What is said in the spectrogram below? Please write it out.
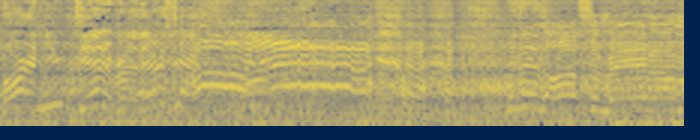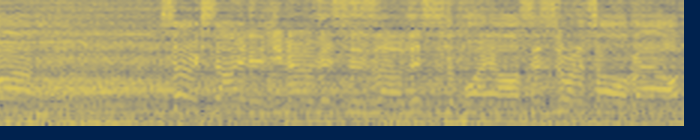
Martin, you did it, bro. There's that. Oh, yeah! this is awesome, man. I'm uh, so excited. You know, this is uh, this is the playoffs. This is what it's all about.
